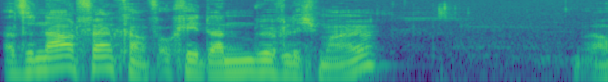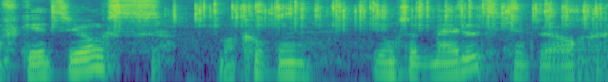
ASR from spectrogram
Also Nah- und Fernkampf. Okay, dann würfel ich mal. Auf geht's, Jungs. Mal gucken, Jungs und Mädels. Ich habe ja auch.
